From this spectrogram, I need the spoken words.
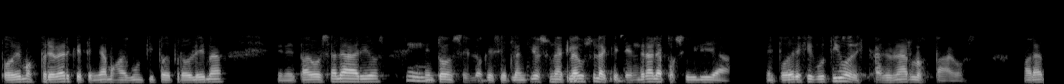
podemos prever que tengamos algún tipo de problema en el pago de salarios. Entonces, lo que se planteó es una cláusula que tendrá la posibilidad el Poder Ejecutivo de escalonar los pagos. Ahora,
